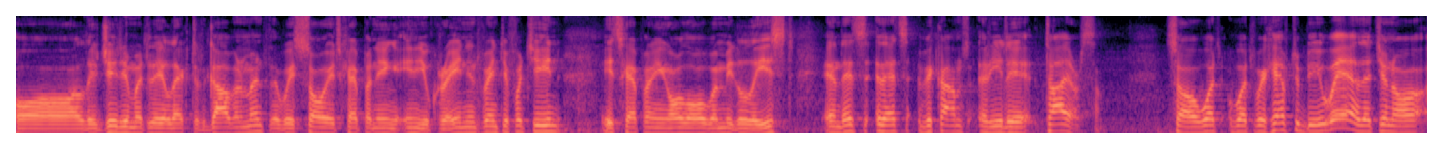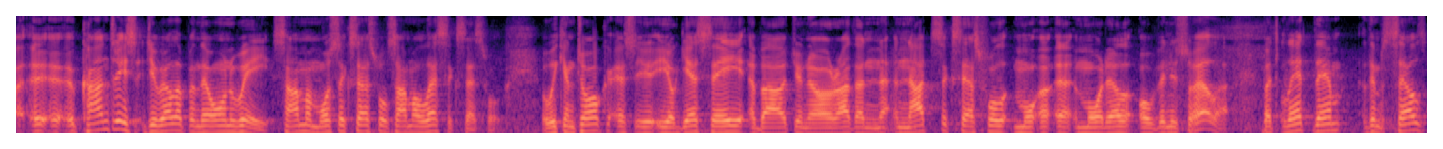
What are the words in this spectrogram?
or legitimately elected government. We saw it happening in Ukraine in 2014. It's happening all over Middle East. And that's, that's becomes really tiresome. So what, what we have to be aware that, you know, uh, uh, countries develop in their own way. Some are more successful, some are less successful. We can talk, as you, your guests say, about, you know, rather not successful mo uh, uh, model of Venezuela, but let them themselves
